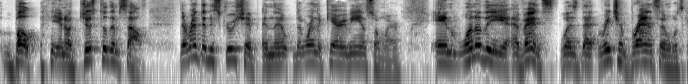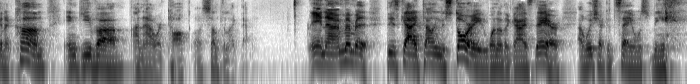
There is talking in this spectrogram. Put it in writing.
boat you know just to themselves they rented this cruise ship and they, they were in the Caribbean somewhere. And one of the events was that Richard Branson was going to come and give a, an hour talk or something like that. And I remember this guy telling the story, one of the guys there. I wish I could say it was me.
